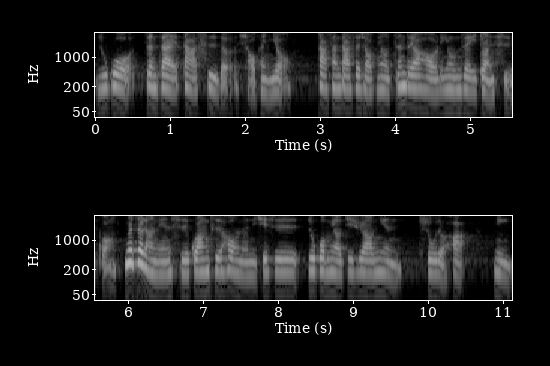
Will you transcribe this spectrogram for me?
如果正在大四的小朋友。大三、大四小朋友真的要好好利用这一段时光，因为这两年时光之后呢，你其实如果没有继续要念书的话，你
